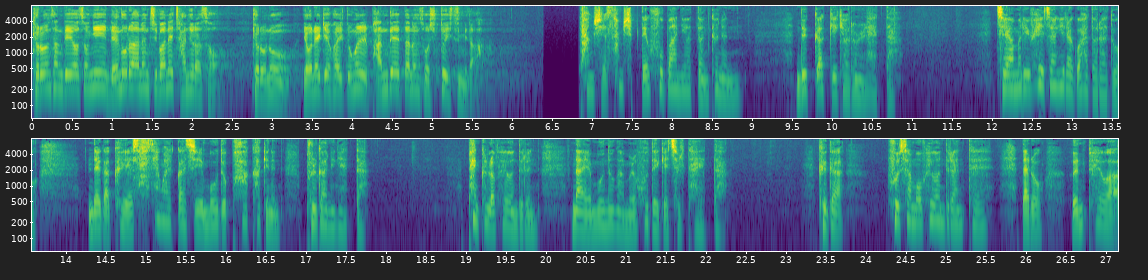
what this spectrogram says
결혼 상대 여성이 내노라 하는 집안의 자녀라서 결혼 후 연예계 활동을 반대했다는 소식도 있습니다. 당시 30대 후반이었던 그는 늦깎이 결혼을 했다. 제 아무리 회장이라고 하더라도 내가 그의 사생활까지 모두 파악하기는 불가능했다. 팬클럽 회원들은 나의 무능함을 호되게 질타했다. 그가 후사모 회원들한테 따로 은퇴와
